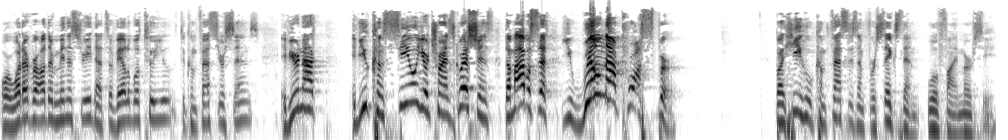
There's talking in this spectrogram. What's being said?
or whatever other ministry that's available to you to confess your sins, if you're not, if you conceal your transgressions, the Bible says you will not prosper. But he who confesses and forsakes them will find mercy.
